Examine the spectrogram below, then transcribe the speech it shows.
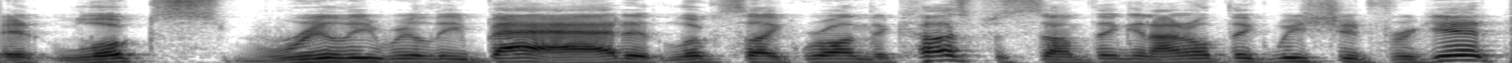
It looks really, really bad. It looks like we're on the cusp of something, and I don't think we should forget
